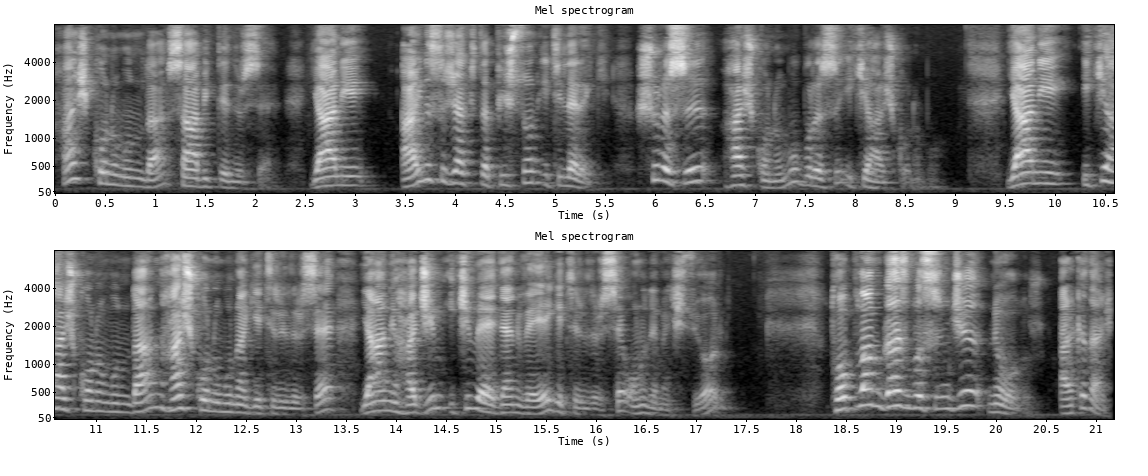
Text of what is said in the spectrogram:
H konumunda sabitlenirse yani aynı sıcaklıkta piston itilerek şurası H konumu burası 2H konumu. Yani 2H konumundan H konumuna getirilirse yani hacim 2V'den V'ye getirilirse onu demek istiyor. Toplam gaz basıncı ne olur? Arkadaş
